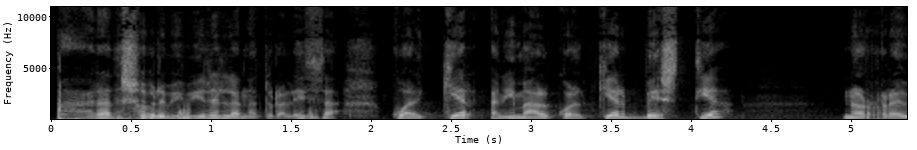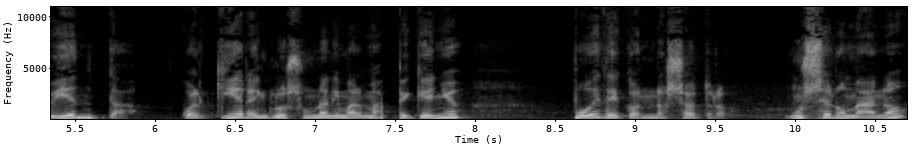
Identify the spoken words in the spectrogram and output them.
para sobrevivir en la naturaleza. Cualquier animal, cualquier bestia, nos revienta. Cualquiera, incluso un animal más pequeño, puede con nosotros. Un ser humano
